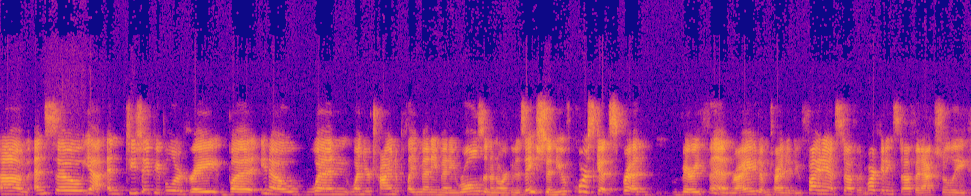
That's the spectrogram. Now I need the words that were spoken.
Um, and so yeah, and T-shaped people are great, but you know when when you're trying to play many many roles in an organization, you of course get spread very thin, right? I'm trying to do finance stuff and marketing stuff and actually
